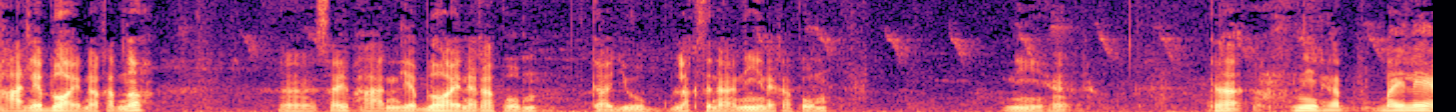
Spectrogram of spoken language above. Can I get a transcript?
ผ่านเรียบร้อยนะครับเนาะเออใส่ผ่านเรียบร้อยนะครับผมก็อยู่ลักษณะนี้นะครับผมนี่ฮะก็นี่ครับใบแรก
